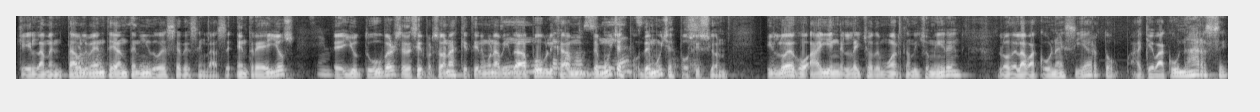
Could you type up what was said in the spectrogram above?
que lamentablemente han tenido ese desenlace. Entre ellos, eh, youtubers, es decir, personas que tienen una vida pública de mucha, de mucha exposición. Y luego ahí en el lecho de muerte han dicho, miren, lo de la vacuna es cierto, hay que vacunarse.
